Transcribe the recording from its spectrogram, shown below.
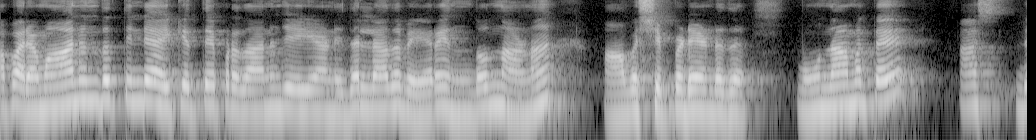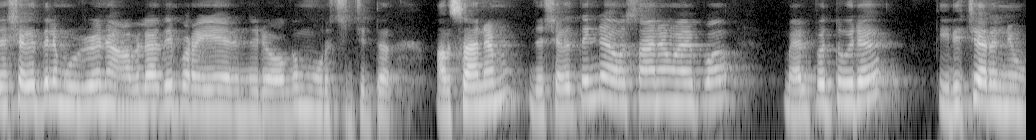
ആ പരമാനന്ദത്തിന്റെ ഐക്യത്തെ പ്രദാനം ചെയ്യുകയാണ്. ഇതല്ലാതെ വേറെ എന്തൊന്നാണ് ആവശ്യപ്പെടേണ്ടത്? മൂന്നാമത്തെ ആ ദശകത്തിൽ മുഴുവൻ ആവലാതി പറയുകയായിരുന്നു. രോഗം മൂർച്ഛിച്ചിട്ട്. അവസാനം ദശകത്തിന്റെ അവസാനമായപ്പോൾ മേൽപ്പത്തൂര് തിരിച്ചറിഞ്ഞു.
